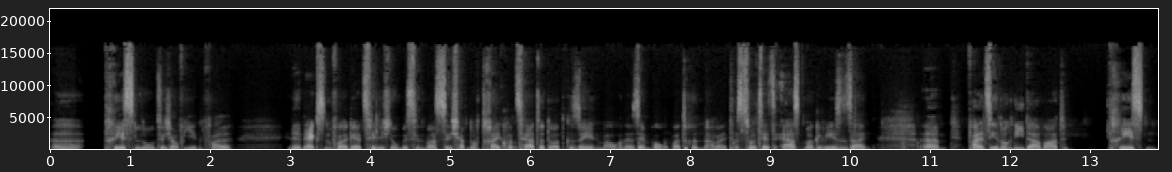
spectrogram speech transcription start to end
Äh, Dresden lohnt sich auf jeden Fall. In der nächsten Folge erzähle ich noch ein bisschen was. Ich habe noch drei Konzerte dort gesehen, war auch in der Semperoper drin, aber das sollte jetzt erstmal gewesen sein. Ähm, falls ihr noch nie da wart, Dresden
